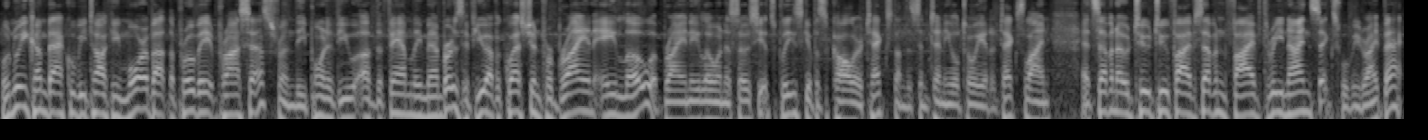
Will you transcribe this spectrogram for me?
When we come back, we'll be talking more about the probate process from the point of view of the family members. If you have a question for Brian A. Lowe of Brian A. Lowe and Associates, please give us a call or text on the Centennial Toyota text line at 702 257 5396. We'll be right back.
